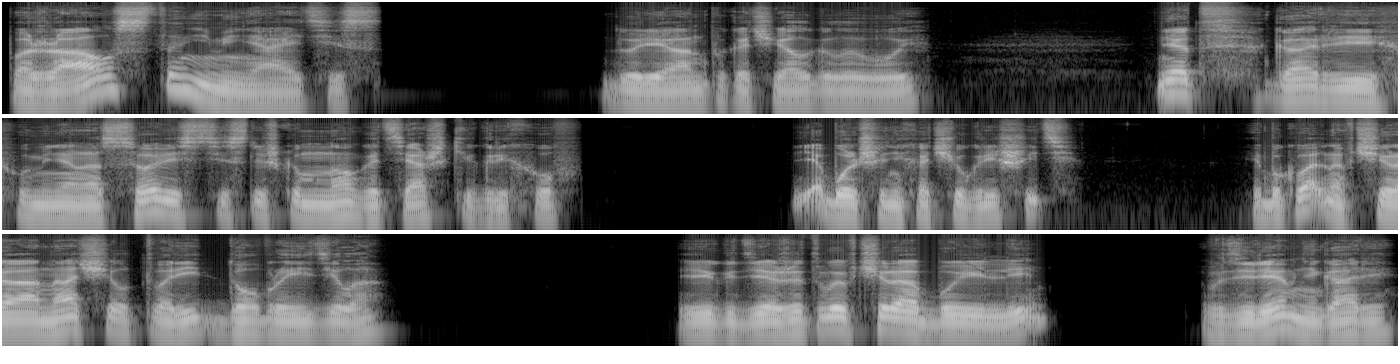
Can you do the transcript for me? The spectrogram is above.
Пожалуйста, не меняйтесь». Дуриан покачал головой. «Нет, Гарри, у меня на совести слишком много тяжких грехов. Я больше не хочу грешить. И буквально вчера начал творить добрые дела. И где же вы вчера были? В деревне Гарри.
